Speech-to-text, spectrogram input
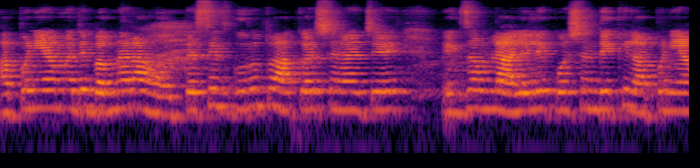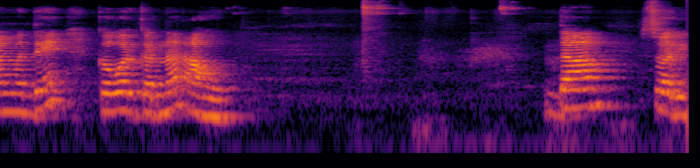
आपण यामध्ये बघणार आहोत. तसेच गुरुत्वाकर्षणाचे एक्झामला आलेले क्वेश्चन देखील आपण यामध्ये कव्हर करणार आहोत. दाम सॉरी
